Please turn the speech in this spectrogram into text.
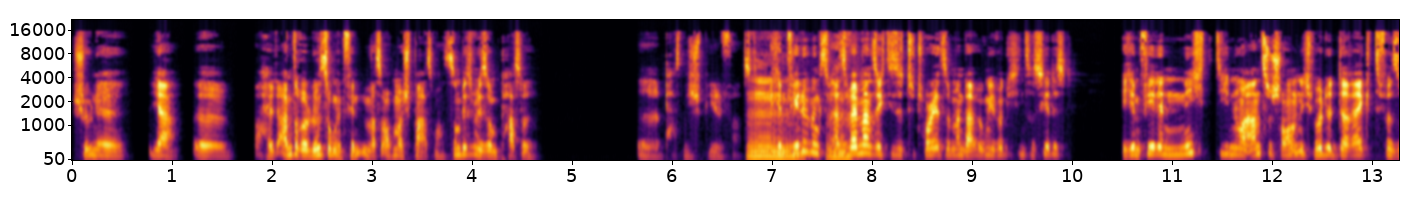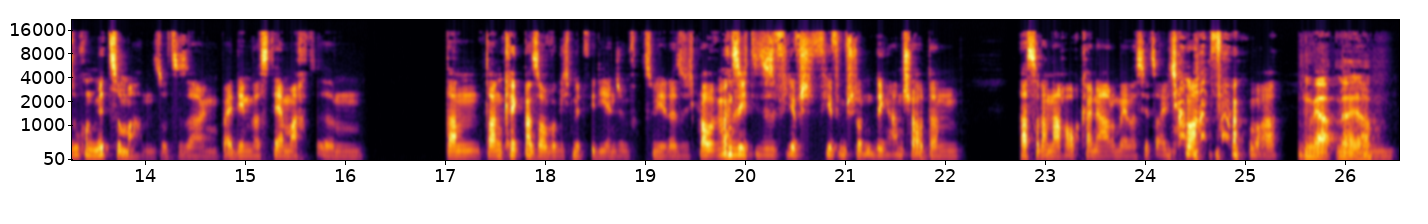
schöne, ja, äh, halt andere Lösungen finden, was auch mal Spaß macht. So ein bisschen wie so ein Puzzle. Äh, passendes Spiel fast. Mm, ich empfehle übrigens, also mhm. wenn man sich diese Tutorials, wenn man da irgendwie wirklich interessiert ist, ich empfehle nicht, die nur anzuschauen. Ich würde direkt versuchen mitzumachen, sozusagen, bei dem, was der macht. Ähm, dann, dann kriegt man es auch wirklich mit, wie die Engine funktioniert. Also ich glaube, wenn man sich dieses vier, vier fünf Stunden Ding anschaut, dann hast du danach auch keine Ahnung mehr, was jetzt eigentlich am Anfang war. Ja, ja, ja. Ähm,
